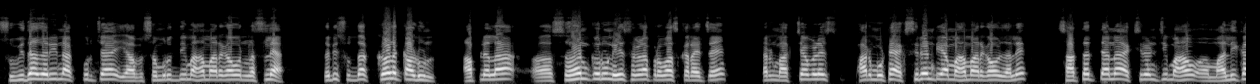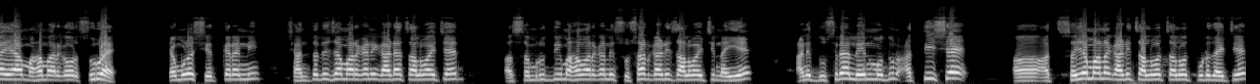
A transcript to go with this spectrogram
सुविधा जरी नागपूरच्या या समृद्धी महामार्गावर नसल्या तरी सुद्धा कळ काढून आपल्याला सहन करून हे सगळा प्रवास करायचा आहे. कारण मागच्या वेळेस फार मोठे ऍक्सिडेंट या महामार्गावर झाले. सातत्यानं ऍक्सिडेंटची महा मालिका या महामार्गावर सुरू आहे. त्यामुळे शेतकऱ्यांनी शांततेच्या मार्गाने गाड्या चालवायच्या आहेत. समृद्धी महामार्गाने सुसाट गाडी चालवायची नाहीये. आणि दुसऱ्या लेनमधून अतिशय संयमानं गाडी चालवत चालवत पुढे जायची. आहे.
